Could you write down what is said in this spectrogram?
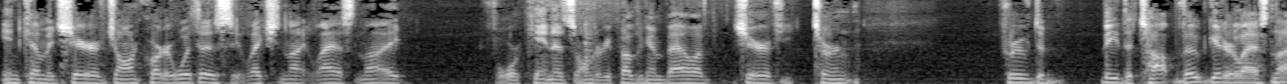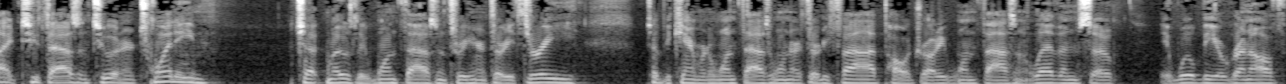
incoming Sheriff John Carter with us. Election night last night, four candidates on the Republican ballot. Sheriff, you turned, proved to be the top vote getter last night, 2,220. Chuck Mosley, 1,333. Toby Cameron, 1,135. Paul Drawdy, 1,011. So it will be a runoff.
